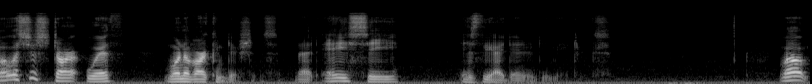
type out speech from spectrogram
Well, let's just start with one of our conditions, that AC is the identity matrix. Well,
